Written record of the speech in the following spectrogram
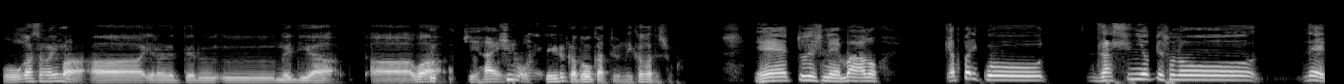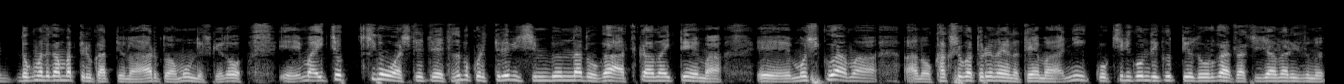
小川さんが今、あーやられてるメディアは、はい。機能しているかどうかというのはいかがでしょうか？えーっとですね、まあ、あの、やっぱりこう、雑誌によってその、ね、どこまで頑張ってるかっていうのはあるとは思うんですけど、えーまあ一応機能はしてて、例えばこれテレビ、新聞などが扱わないテーマ、えーもしくはまあ、あの、確証が取れないようなテーマにこう切り込んでいくっていうところが雑誌ジャーナリズム、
